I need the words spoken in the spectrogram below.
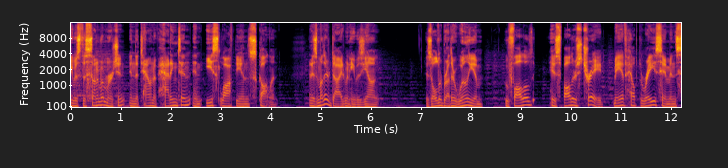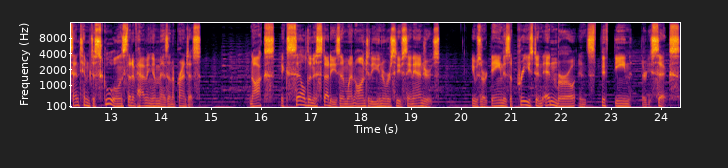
He was the son of a merchant in the town of Haddington in East Lothian, Scotland, and his mother died when he was young. His older brother, William, who followed his father's trade, may have helped raise him and sent him to school instead of having him as an apprentice. Knox excelled in his studies and went on to the University of St. Andrews. He was ordained as a priest in Edinburgh in 1536.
